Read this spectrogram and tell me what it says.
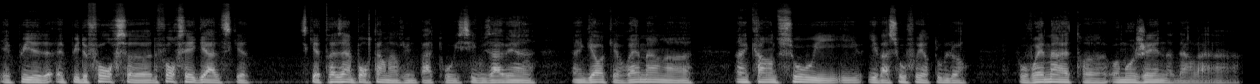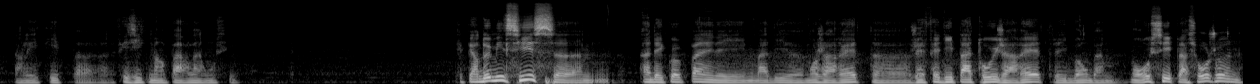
et puis, et puis de, force, de force égale, ce qui, est, ce qui est très important dans une patrouille. Si vous avez un, un gars qui a vraiment un cran dessous, il, il, va souffrir tout le long. Il faut vraiment être homogène dans l'équipe, dans euh, physiquement parlant aussi. Et puis en 2006, euh, un des copains, il m'a dit euh, Moi, j'arrête. j'ai fait 10 patrouilles, j'arrête. Il dit Bon, ben, moi aussi, place aux jeunes.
